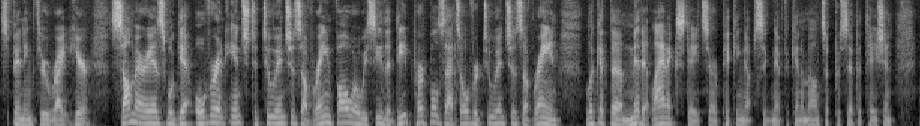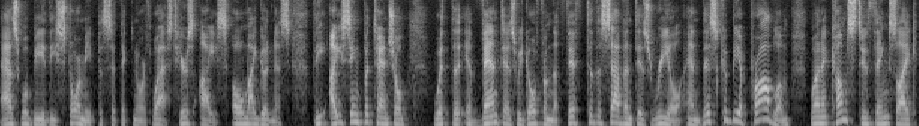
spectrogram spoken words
spinning through right here. Some areas will get over an inch to two inches of rainfall where we see the deep purples. That's over two inches of rain. Look at the mid Atlantic states are picking up significant amounts of precipitation, as will be the stormy Pacific Northwest. Here's ice. Oh my goodness. The icing potential with the event as we go from the 5th to the 7th is real. And this could be a problem when it comes to things like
